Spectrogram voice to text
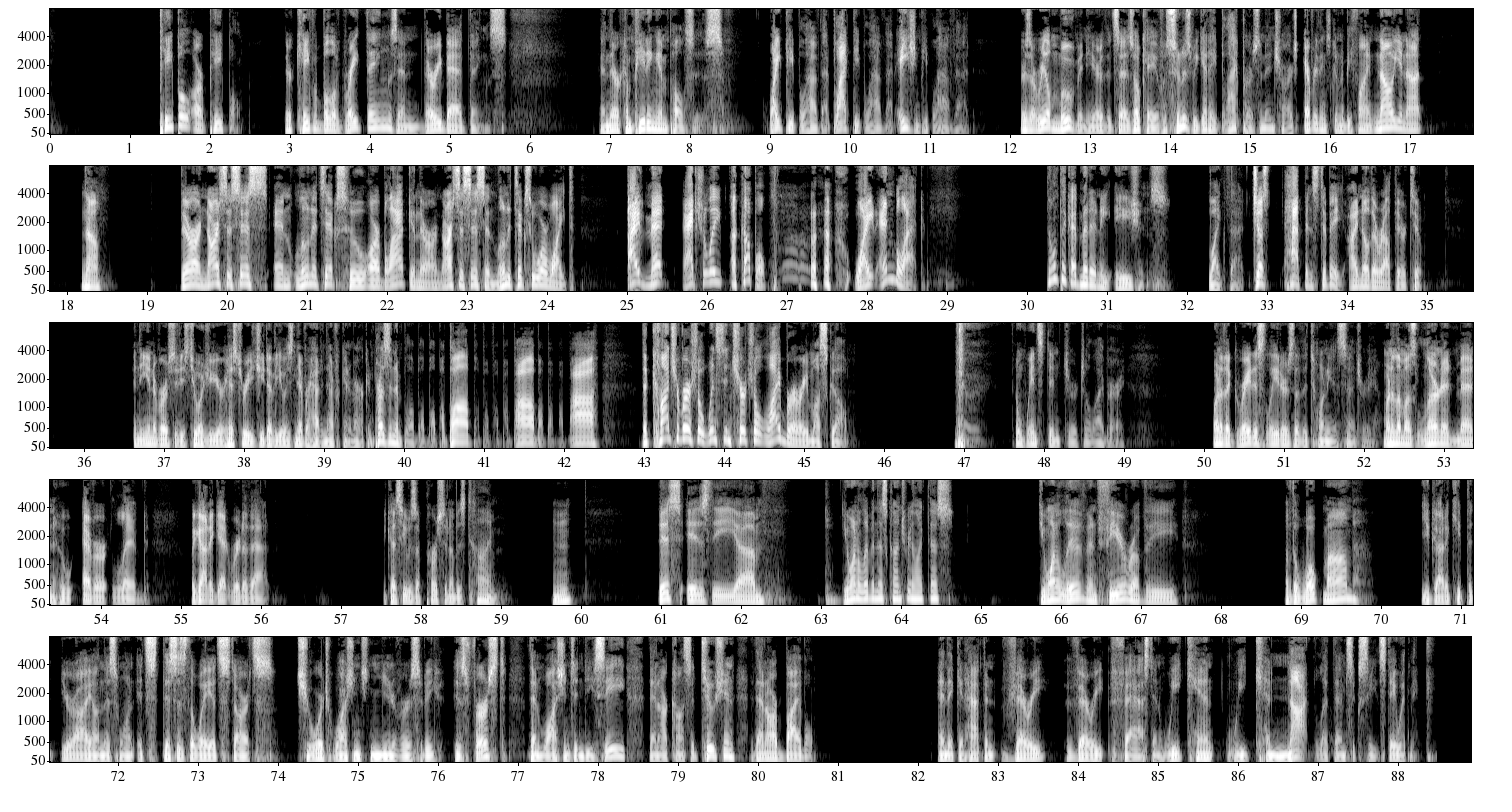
People are people. They're capable of great things and very bad things. And they're competing impulses. White people have that. Black people have that. Asian people have that. There's a real movement here that says, okay, as soon as we get a black person in charge, everything's going to be fine. No, you're not. No. There are narcissists and lunatics who are black, and there are narcissists and lunatics who are white. I've met, actually, a couple, white and black. Don't think I've met any Asians like that. Just happens to be. I know they're out there too. In the university's 200 year history, GW has never had an African American president, blah, blah, blah, blah, blah, blah, blah, blah, blah, blah, blah, blah, blah. The controversial Winston Churchill Library must go. the Winston Churchill Library. One of the greatest leaders of the 20th century, one of the most learned men who ever lived. We got to get rid of that because he was a person of his time. Hmm? This is the. Um, you want to live in this country like this? Do you want to live in fear of the of the woke mob? You got to keep your eye on this one. It's this is the way it starts. George Washington University is first, then Washington D.C., then our Constitution, then our Bible, and it can happen very, very fast. And we can't, we cannot let them succeed. Stay with me.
